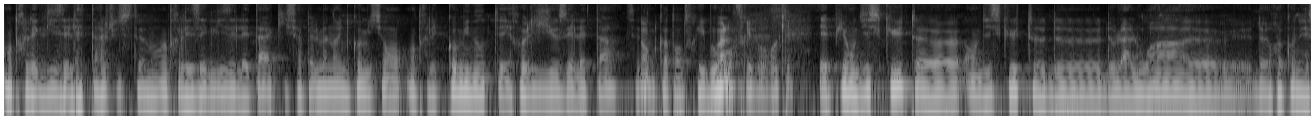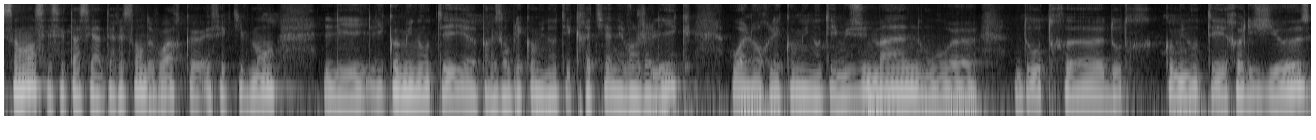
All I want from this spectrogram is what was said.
entre l'Église et l'État, justement, entre les Églises et l'État, qui s'appelle maintenant une commission entre les communautés religieuses et l'État. C'est dans le canton de Fribourg. Fribourg, ok. Et puis on discute, euh, on discute de, de la loi de reconnaissance, et c'est assez intéressant de voir que effectivement les, communautés, par exemple les communautés chrétiennes évangéliques, ou alors les communautés musulmanes ou d'autres euh, d'autres communautés religieuses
